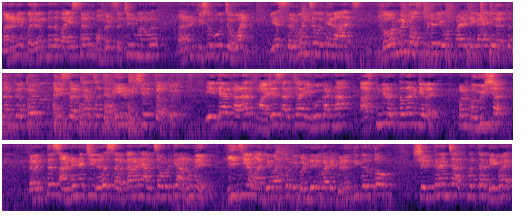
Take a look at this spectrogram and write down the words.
माननीय बजरंगदादा बायस्कर कॉम्रेड सचिन मनोहर माननीय किशोरभाऊ चव्हाण या सर्वांच्या वतीनं आज गव्हर्नमेंट हॉस्पिटल यवतमाळ या ठिकाणी आम्ही रक्तदान करतोय आणि सरकारचा जाहीर निषेध करतोय. येत्या काळात माझ्यासारख्या युवकांना आज तुम्ही रक्तदान केलंय पण भविष्यात रक्त सांडण्याची गरज सरकारने आमच्यावरती आणू नये. हीच या माध्यमातून मी बंडेरी पाटे विनंती करतो. शेतकऱ्यांच्या आत्महत्या देवाय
